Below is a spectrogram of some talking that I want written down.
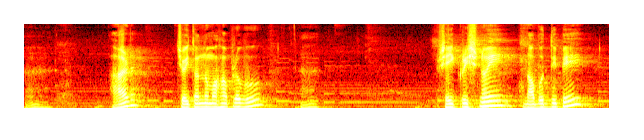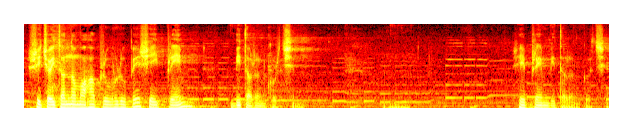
হ্যাঁ, আর চৈতন্য মহাপ্রভু হ্যাঁ, সেই কৃষ্ণই নবদ্বীপে শ্রী চৈতন্য মহাপ্রভু রূপে সেই প্রেম বিতরণ করছেন। সেই প্রেম বিতরণ করছেন।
